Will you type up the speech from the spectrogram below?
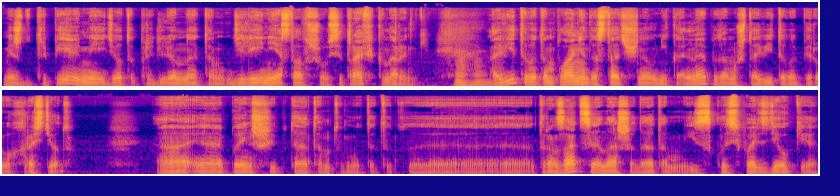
между 3PL идет определенное там деление оставшегося трафика на рынке. Uh-huh. Авито в этом плане достаточно уникальное, потому что Авито, во-первых, растет. А, э, да, там, там вот эта э, транзакция наша, да, там из classified сделки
